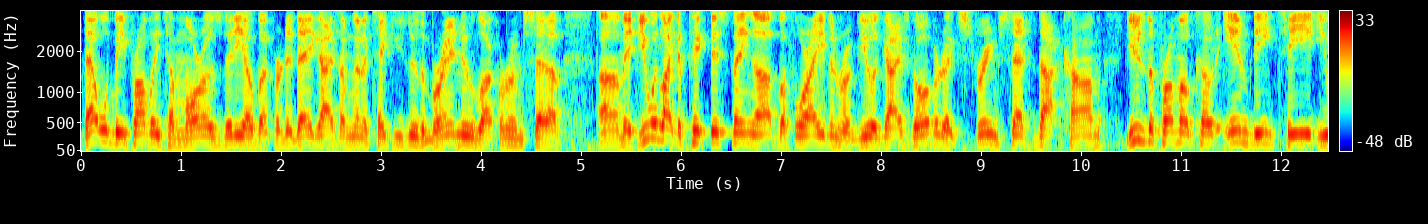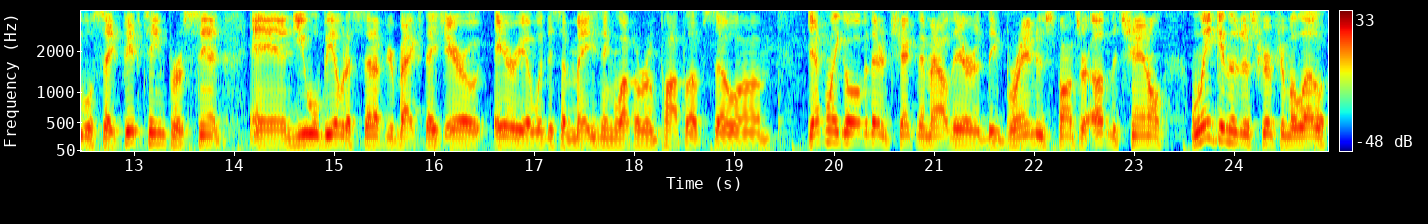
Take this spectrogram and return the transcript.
That will be probably tomorrow's video, but for today, guys, I'm going to take you through the brand new locker room setup. Um, if you would like to pick this thing up before I even review it, guys, go over to extremesets.com. Use the promo code MDT. You will save 15%, and you will be able to set up your backstage area with this amazing locker room pop-up. So, um, definitely go over there and check them out. They're the brand new sponsor of the channel. Link in the description below.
